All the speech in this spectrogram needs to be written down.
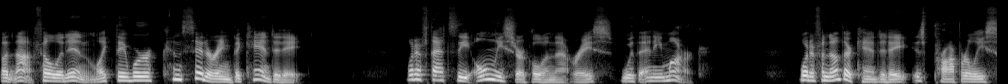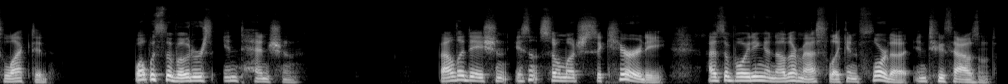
but not fill it in like they were considering the candidate. What if that's the only circle in that race with any mark? What if another candidate is properly selected? What was the voter's intention? Validation isn't so much security as avoiding another mess like in Florida in 2000.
